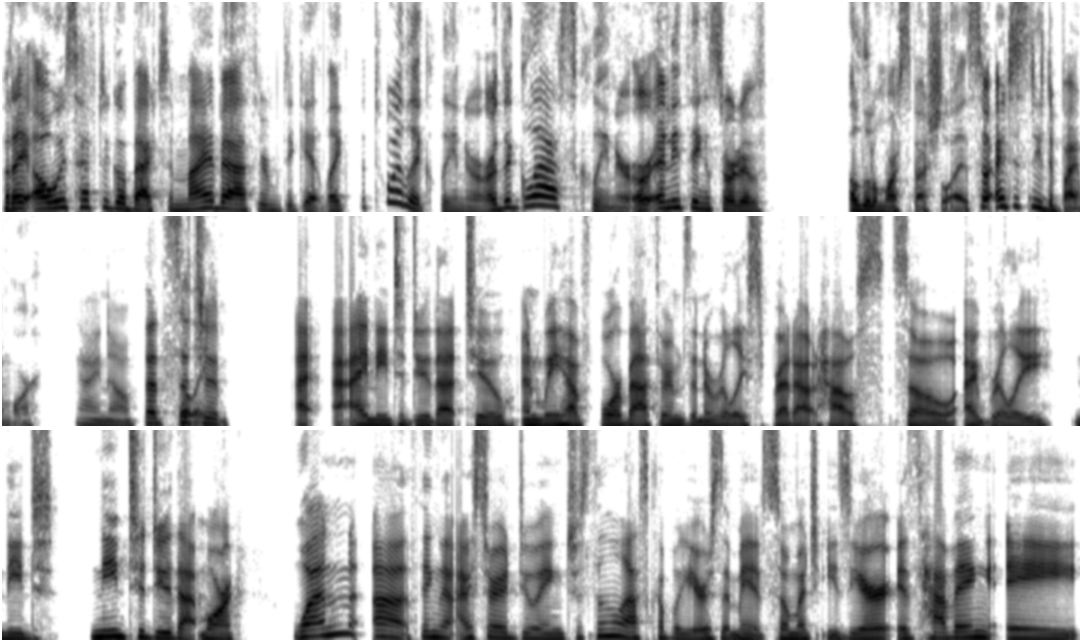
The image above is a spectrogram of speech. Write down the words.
But I always have to go back to my bathroom to get like the toilet cleaner or the glass cleaner or anything sort of a little more specialized. So I just need to buy more. I know. That's such Silly. a I, I need to do that too. And we have four bathrooms in a really spread out house. So I really need need to do that more. One uh, thing that I started doing just in the last couple of years that made it so much easier is having a,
